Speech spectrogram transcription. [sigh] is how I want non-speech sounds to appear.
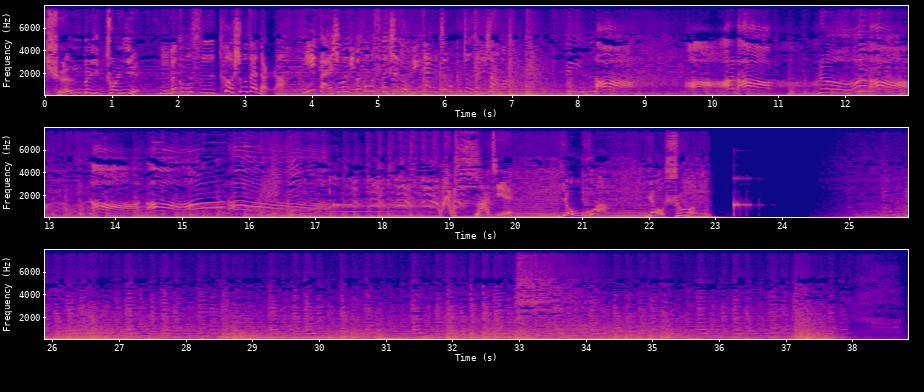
权威专业，你们公司特殊在哪儿啊？你敢说你们公司的制度凌驾于政府政策之上吗？辛辣、辣辣、热辣、辣辣辣！辣姐有话要说。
